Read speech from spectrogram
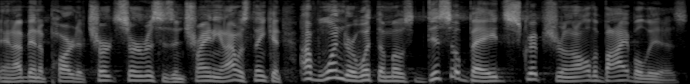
and I've been a part of church services and training. And I was thinking, I wonder what the most disobeyed scripture in all the Bible is.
